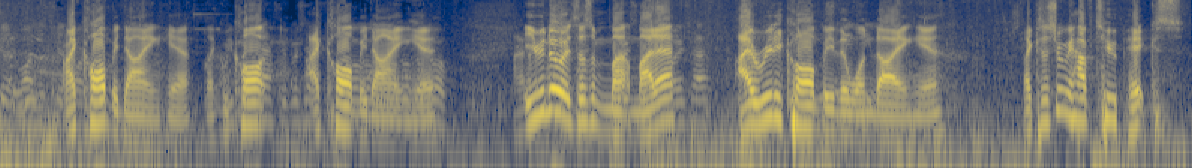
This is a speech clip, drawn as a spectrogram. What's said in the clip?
Lucio's is low. Lucio's one. Lucio's I can't be dying here. Like we can't. I can't be go, go, dying here. Even though it doesn't ma- matter, half, points half. I really can't be the one dying here. Like, considering we have two picks,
